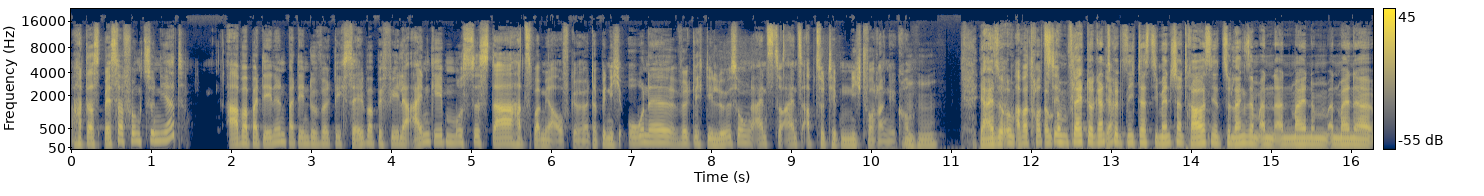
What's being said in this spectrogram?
hat das besser funktioniert. Aber bei denen, bei denen du wirklich selber Befehle eingeben musstest, da hat es bei mir aufgehört. Da bin ich ohne wirklich die Lösung eins zu eins abzutippen nicht vorangekommen. Mhm. Ja, also um, aber trotzdem, um, um vielleicht nur ganz ja? kurz nicht, dass die Menschen da draußen jetzt so langsam an, an meinem an meiner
